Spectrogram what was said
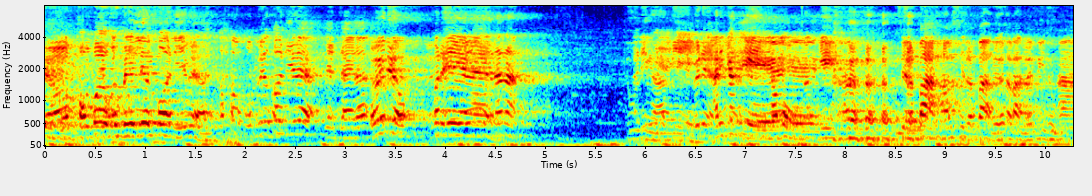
เดี๋ยวคอมเปอร์ผมไม่ได้เลือกข้อนี้ไหมเหรออ้าวผมเลือกข้อนี้แหละเปลี่ยนใจแล้ว เฮ้ยเดี๋ยวมันเอยังไงนั่น น่ะดูดิครับอันนี้กางเกงครับผมกางเกงครับศิลปะครับศิลปะศิลปะไม่มีถูกอ่า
